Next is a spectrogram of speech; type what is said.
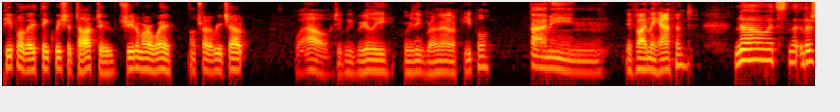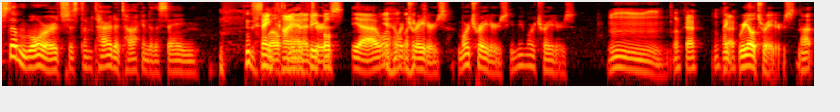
people they think we should talk to, shoot them our way. I'll try to reach out. Wow, did we really really run out of people? I mean, It finally happened. no, it's there's still more. It's just I'm tired of talking to the same the same wealth kind of people. Yeah, I want Yeah, more like- traders. More traders. Give me more traders. Mm, okay. Okay. like real traders, not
